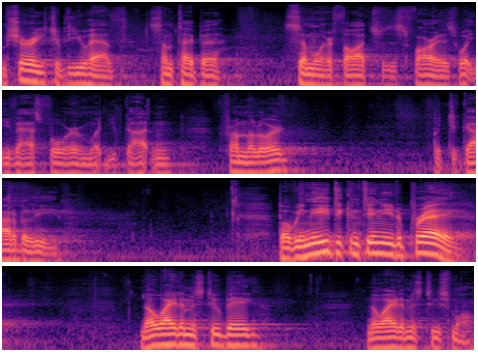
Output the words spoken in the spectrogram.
I'm sure each of you have some type of similar thoughts as far as what you've asked for and what you've gotten from the Lord but you got to believe. But we need to continue to pray. No item is too big, no item is too small.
